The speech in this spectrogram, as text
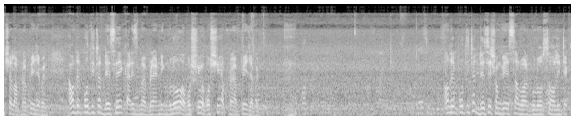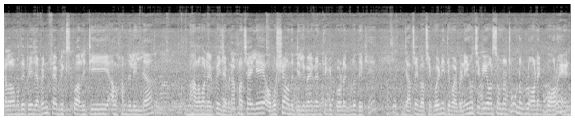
ইনশাল্লাহ আপনারা পেয়ে যাবেন। আমাদের প্রতিটা ড্রেসে কারিজমা ব্র্যান্ডিংগুলো অবশ্যই অবশ্যই আপনারা পেয়ে যাবেন। আমাদের প্রতিটা ড্রেসের সঙ্গে সালোয়ারগুলো সলিড কালারের মধ্যে পেয়ে যাবেন। ফ্যাব্রিক্স কোয়ালিটি আলহামদুলিল্লাহ। ভালো মানের পেয়ে যাবেন। আপনার চাইলে অবশ্যই আমাদের ডেলিভারি ম্যান থেকে প্রোডাক্টগুলো দেখে যাচাই বাছাই করে নিতে পারবেন। এই হচ্ছে বিওয়ার্স ওনাটা ওনাগুলো অনেক বড় অ্যান্ড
